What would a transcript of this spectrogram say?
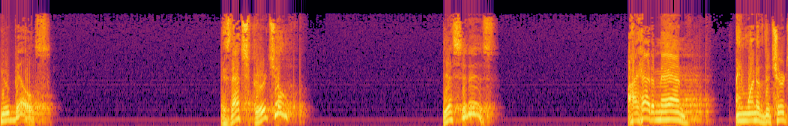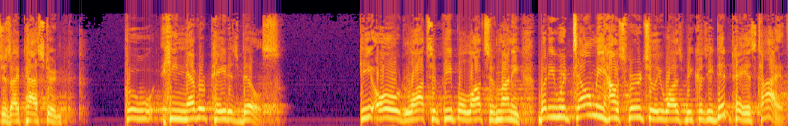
your bills? Is that spiritual? Yes, it is. I had a man in one of the churches I pastored who he never paid his bills. He owed lots of people lots of money, but he would tell me how spiritual he was because he did pay his tithe.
